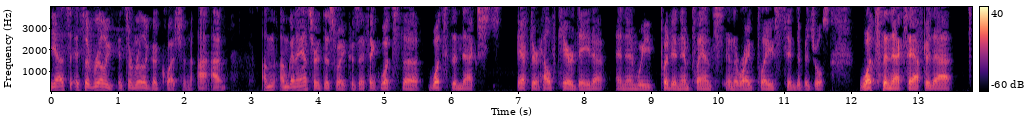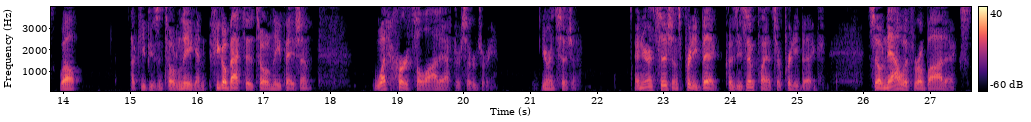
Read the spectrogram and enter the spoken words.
Yeah, it's, it's a really it's a really good question. I, I I'm I'm going to answer it this way because I think what's the what's the next after healthcare data, and then we put in implants in the right place to individuals. What's the next after that? Well, I'll keep using total knee again. If you go back to the total knee patient, what hurts a lot after surgery? Your incision. And your incision's pretty big because these implants are pretty big. So now with robotics,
